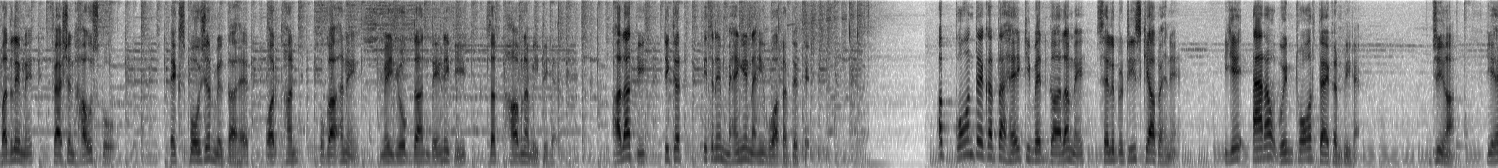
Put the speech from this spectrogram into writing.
बदले में फ़ैशन हाउस को एक्सपोजर मिलता है और धन उगाहने में योगदान देने की सद्भावना मिलती है। हालाँकि टिकट इतने महँगे नहीं हुआ करते थे। अब कौन तय करता है कि मेट गाला में सेलिब्रिटीज क्या पहने? ये एना विंटोर तय करती है। जी हाँ यह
